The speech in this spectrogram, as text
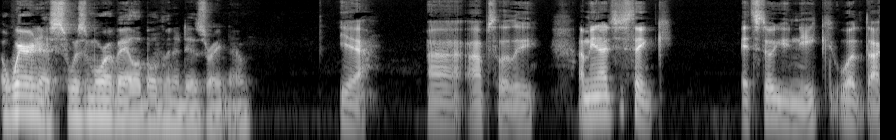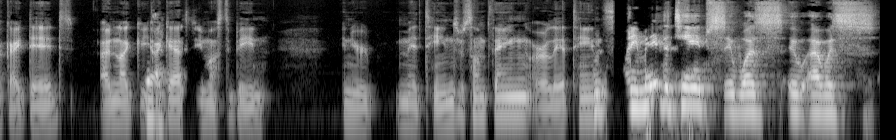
awareness was more available than it is right now. Yeah, uh, absolutely. I mean, I just think it's so unique what that guy did, and like Yeah. I guess you must have been in your mid-teens or something or late when he made the tapes it was it, i was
